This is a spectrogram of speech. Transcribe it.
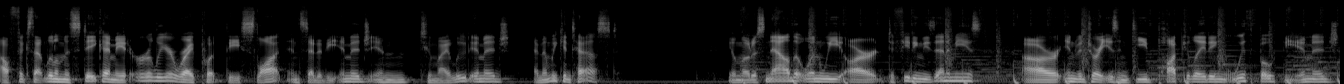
I'll fix that little mistake I made earlier where I put the slot instead of the image into my loot image, and then we can test. You'll notice now that when we are defeating these enemies, our inventory is indeed populating with both the image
